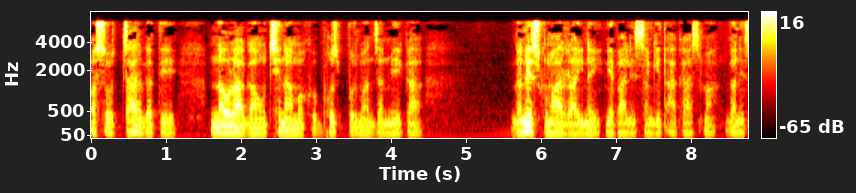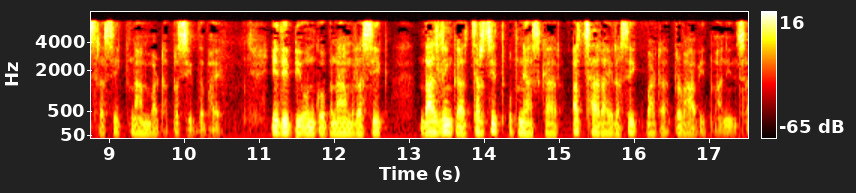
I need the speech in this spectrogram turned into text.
असो चार गते नौला गाउँ छिनामखु भोजपुरमा जन्मिएका गणेश कुमार राई नै नेपाली संगीत आकाशमा गणेश रसिक नामबाट प्रसिद्ध भए। यद्यपि उनको उपनाम रसिक दार्जीलिङका चर्चित उपन्यासकार अच्छा राई रसिकबाट प्रभावित मानिन्छ।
